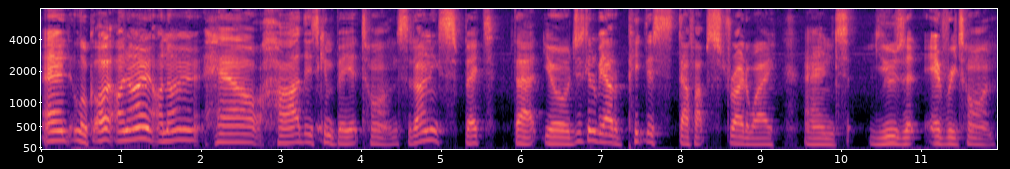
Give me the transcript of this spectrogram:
And look, I, I know I know how hard this can be at times, so don't expect that you're just going to be able to pick this stuff up straight away and use it every time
